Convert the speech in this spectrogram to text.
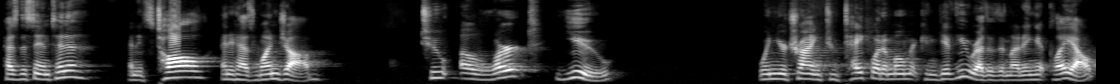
has this antenna and it's tall and it has one job to alert you when you're trying to take what a moment can give you rather than letting it play out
